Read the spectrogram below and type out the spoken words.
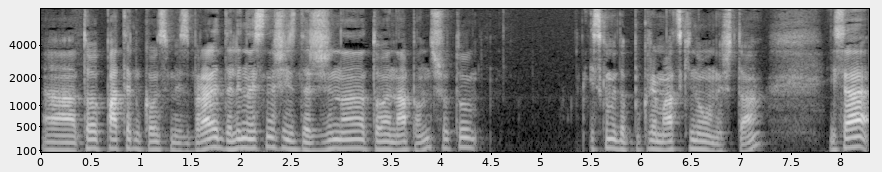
а, този паттерн, който сме избрали, дали наистина ще издържи на този напън, защото искаме да покрием адски много неща. И сега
